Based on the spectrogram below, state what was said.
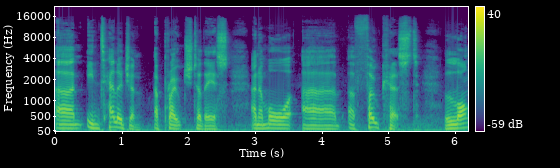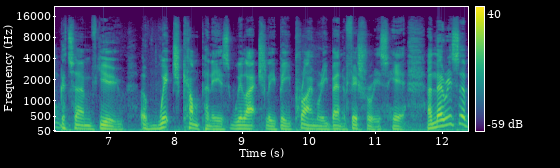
um, intelligent approach to this and a more uh, a focused longer term view of which companies will actually be primary beneficiaries here. And there is a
